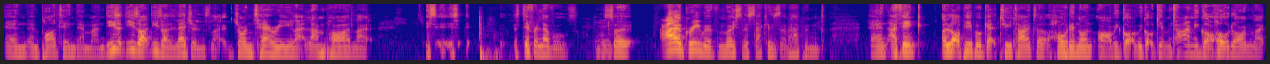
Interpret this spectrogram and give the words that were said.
and and Partey and them. Man, these are these are these are legends like John Terry, like Lampard. Like it's it's it's different levels. Mm. So I agree with most of the seconds that have happened, and I think a lot of people get too tired to holding on. Oh, we got we got to give him time. We got to hold on. Like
